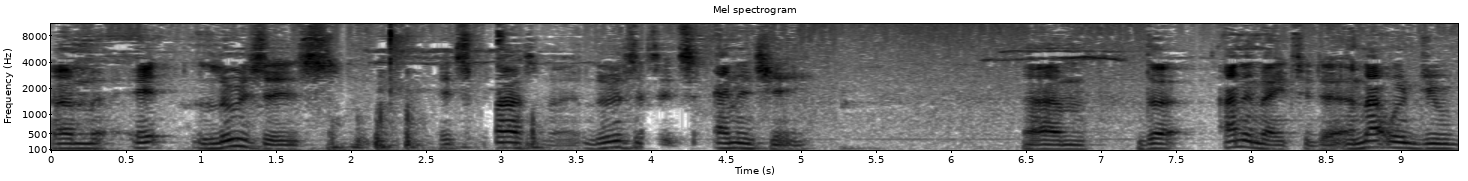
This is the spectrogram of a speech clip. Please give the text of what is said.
um, it loses its plasma, it loses its energy um, that animated it, and that would be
